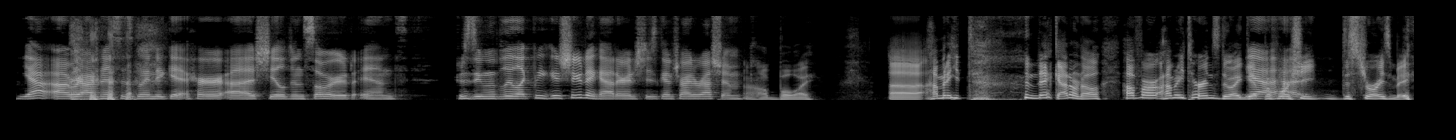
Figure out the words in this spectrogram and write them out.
Yeah, uh, Ravenous is going to get her uh, shield and sword, and presumably Luckbeak is shooting at her, and she's going to try to rush him. Oh boy. Uh, how many? Nick, I don't know. How far? How many turns do I get Yeah, before ha- she destroys me?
